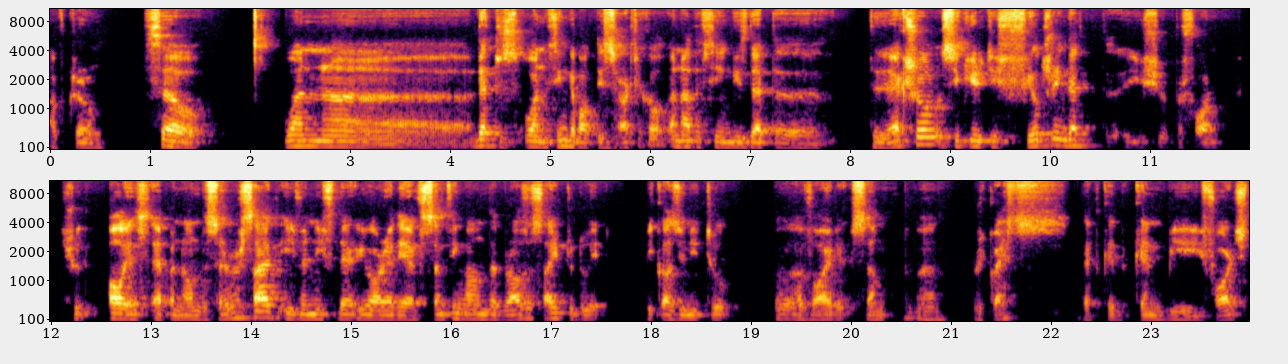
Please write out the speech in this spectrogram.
of Chrome. So one uh, that is one thing about this article. Another thing is that uh, the actual security filtering that you should perform should always happen on the server side, even if there you already have something on the browser side to do it, because you need to uh, avoid some uh, requests that could, can be forged.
